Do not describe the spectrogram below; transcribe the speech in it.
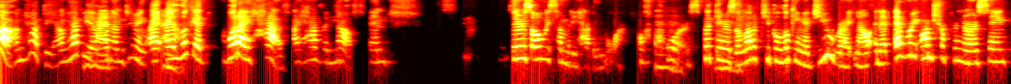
yeah, I'm happy. I'm happy You at what I'm doing. I, I look at what I have. I have enough. And there's always somebody having more, of Mhm. course. But there's a Mhm. lot of people looking at you right now and at every entrepreneur saying,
